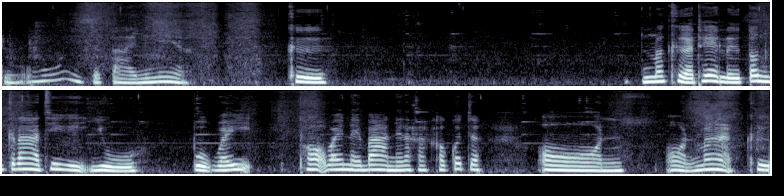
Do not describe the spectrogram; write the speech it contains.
ดูโอ้ยจะตายไหมเนี่ย คือ มะเขือเทศหรือต้นกล้าที่อยู่ปลูกไว้เพาะไว้ในบ้านเนี่ยนะคะเขาก็จะอ่อนอ่อนมากคือ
